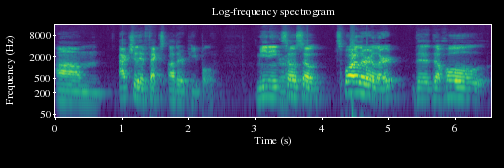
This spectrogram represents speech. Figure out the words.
um, actually affects other people. Meaning, so so spoiler alert: the the whole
